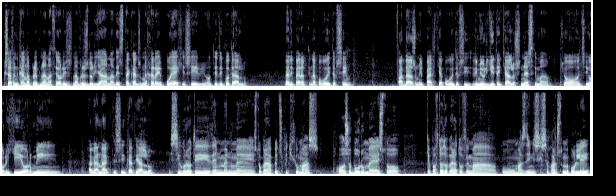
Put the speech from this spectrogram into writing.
ξαφνικά να πρέπει να αναθεωρήσεις, να βρεις δουλειά, να δεις τι θα κάνεις με χρέη που έχεις ή οτιδήποτε άλλο. Δηλαδή πέρα από την απογοήτευση, φαντάζομαι υπάρχει και απογοήτευση, δημιουργείται και άλλο συνέστημα. Πιο έτσι, οργή, ορμή, αγανάκτηση ή κάτι άλλο. Σίγουρα ότι δεν μένουμε στον καναπέ του σπιτιού μας. Όσο μπορούμε, έστω και από αυτό εδώ πέρα το βήμα που μας δίνεις και σε ευχαριστούμε πολύ.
